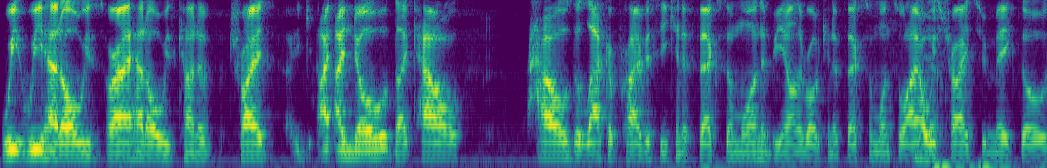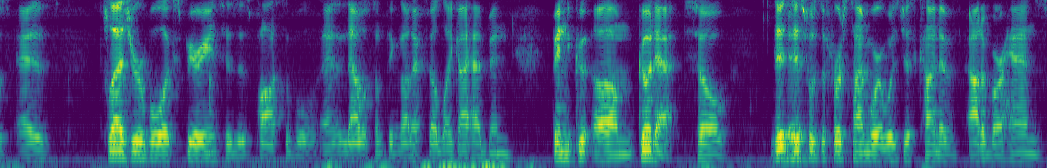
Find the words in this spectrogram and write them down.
we, we had always or I had always kind of tried. I, I know like how how the lack of privacy can affect someone and being on the road can affect someone. So I always try to make those as pleasurable experiences as possible, and that was something that I felt like I had been been good um, good at. So. Th- This was the first time where it was just kind of out of our hands,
